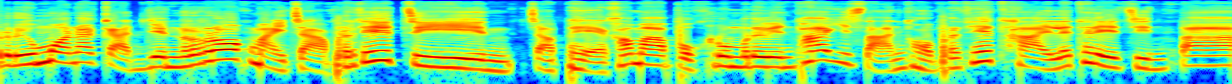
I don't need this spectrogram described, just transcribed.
หรือมวลอากาศเย็นระลอกใหม่จากประเทศจีน จะแผ่เข้ามาปกคลุมบริเวณภาคอีสานของประเทศไทยและทะเลจีนใต้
